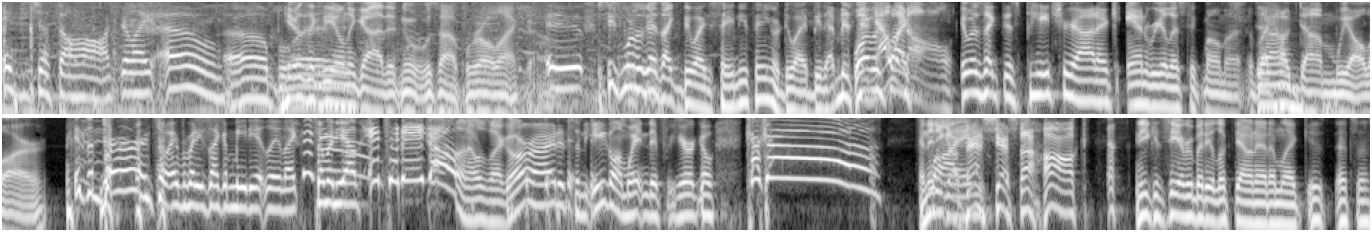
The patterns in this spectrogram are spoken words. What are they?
It's just a hawk. You're like, oh, Oh boy. He was like the only guy that knew it was up. We're all like, oh. oops. He's one of those guys. Like, do I say anything or do I be that Mister Well, it was like Know-it-all? it was like this patriotic and realistic moment of like Yeah. how dumb we all are. It's a bird. So everybody's like immediately like, Someone yelled, "It's an eagle!" And I was like, "All right, it's an eagle." I'm waiting to hear it go, "Caca!" And then he goes, Flying. "That's just a hawk." And you can see everybody look down at him like, "Is- "That's a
